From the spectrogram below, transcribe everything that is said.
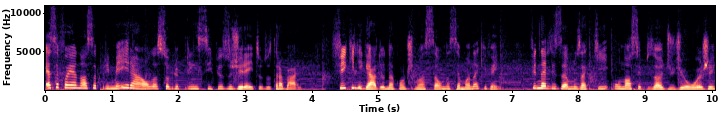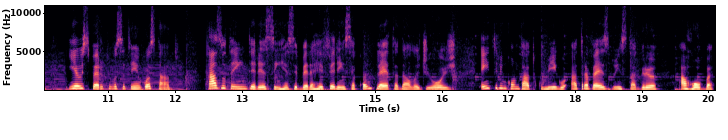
Essa foi a nossa primeira aula sobre princípios do direito do trabalho. Fique ligado na continuação na semana que vem. Finalizamos aqui o nosso episódio de hoje e eu espero que você tenha gostado. Caso tenha interesse em receber a referência completa da aula de hoje, entre em contato comigo através do Instagram arroba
